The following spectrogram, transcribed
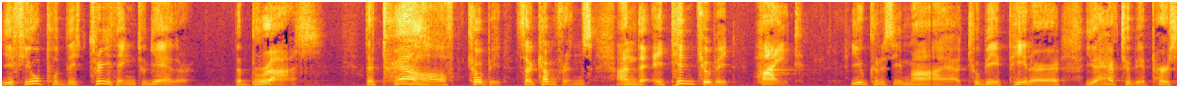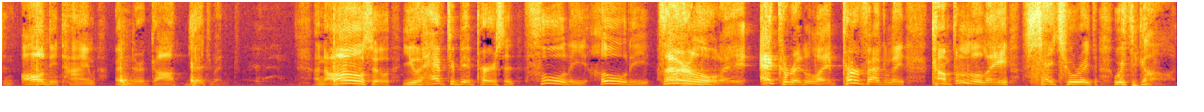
If you put these three things together, the brass, the 12 cubit circumference, and the 18 cubit height, you could see, my, to be a pillar, you have to be a person all the time under God's judgment. And also, you have to be a person fully, wholly, thoroughly, accurately, perfectly, completely saturated with God.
